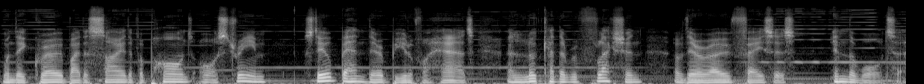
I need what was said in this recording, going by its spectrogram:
when they grow by the side of a pond or a stream, still bend their beautiful heads and look at the reflection of their own faces in the water.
